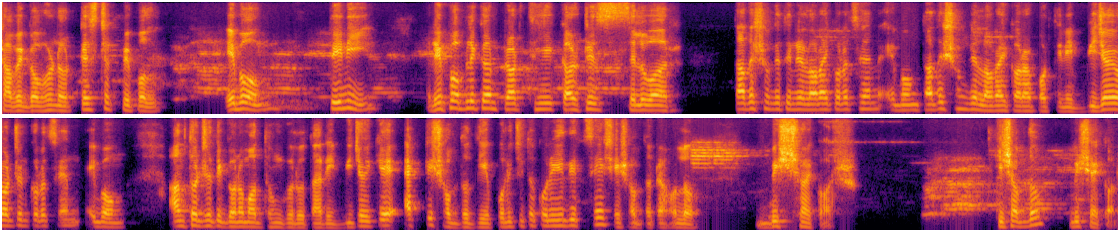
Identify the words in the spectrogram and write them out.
সাবেক গভর্নর টেস্টেড পিপল এবং তিনি রিপাবলিকান প্রার্থী কার্টিস সিলওয়ার তাদের সঙ্গে তিনি লড়াই করেছেন এবং তাদের সঙ্গে লড়াই করার পর তিনি বিজয় অর্জন করেছেন এবং আন্তর্জাতিক গণমাধ্যমগুলো তার এই বিজয়কে একটি শব্দ দিয়ে পরিচিত করিয়ে দিচ্ছে। সেই শব্দটা হলো বিস্ময়কর। কি শব্দ? বিস্ময়কর।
